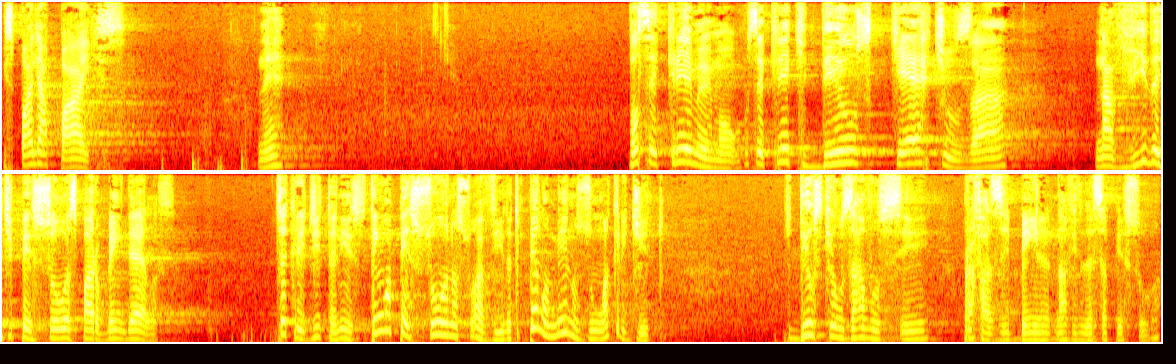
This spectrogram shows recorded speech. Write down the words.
Espalha a paz. Né? Você crê, meu irmão? Você crê que Deus quer te usar na vida de pessoas para o bem delas? Você acredita nisso? Tem uma pessoa na sua vida, tem pelo menos um, acredito, que Deus quer usar você para fazer bem na vida dessa pessoa.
